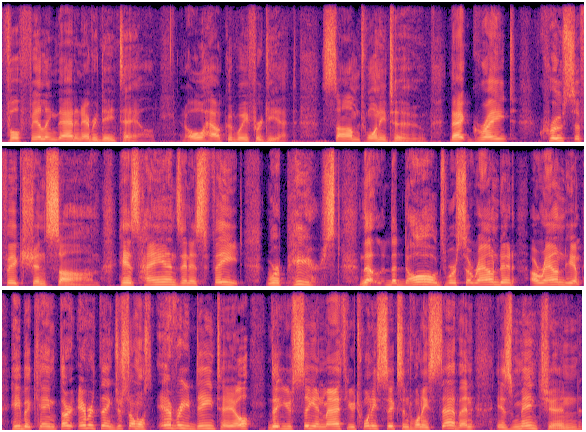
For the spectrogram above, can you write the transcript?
fulfilling that in every detail. And oh, how could we forget Psalm 22, that great crucifixion psalm. His hands and his feet were pierced. The, the dogs were surrounded around him. He became thir- everything, just almost every detail that you see in Matthew 26 and 27 is mentioned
